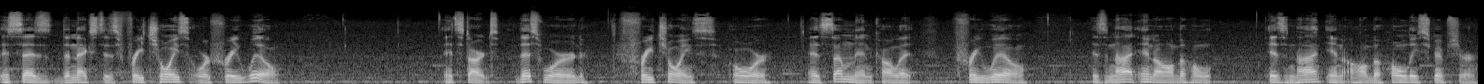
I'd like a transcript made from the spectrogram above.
it says the next is free choice or free will. It starts this word, free choice, or as some men call it, free will, is not in all the whole is not in all the holy scripture,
